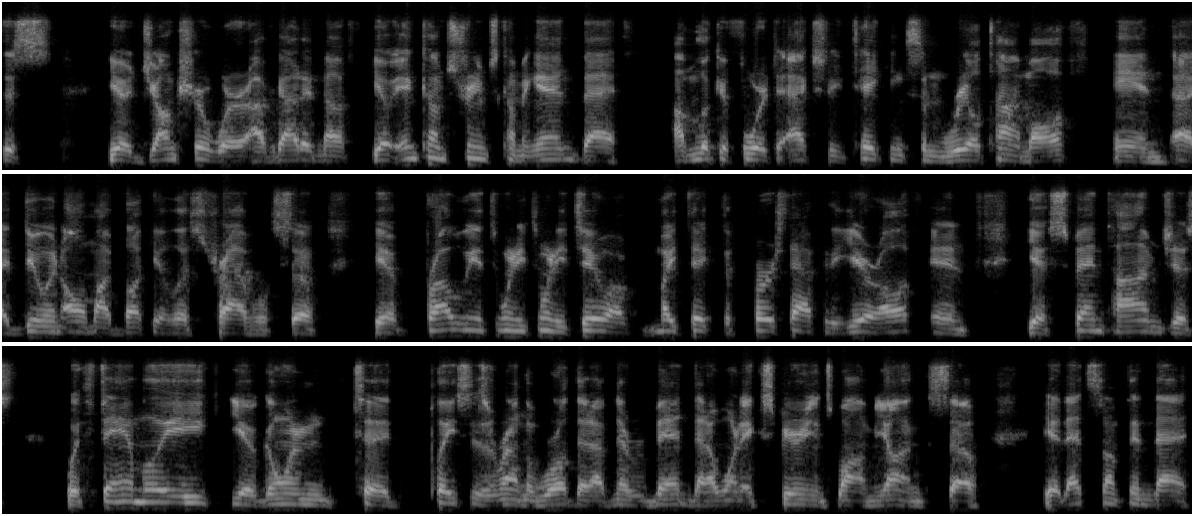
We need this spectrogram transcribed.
this you know, juncture where I've got enough, you know, income streams coming in that I'm looking forward to actually taking some real time off and uh, doing all my bucket list travel. So, yeah, probably in 2022, I might take the first half of the year off and yeah, spend time just with family, you know, going to places around the world that I've never been that I want to experience while I'm young. So, yeah, that's something that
